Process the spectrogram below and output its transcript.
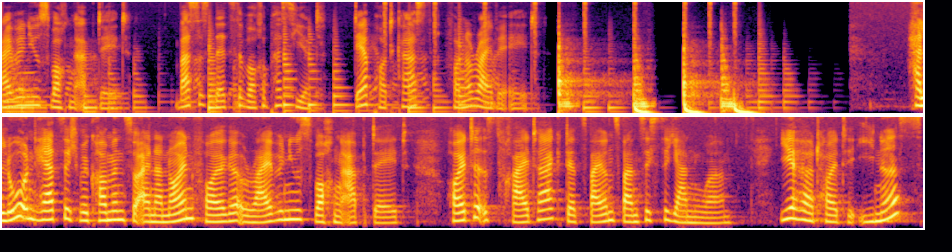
Arrival News Wochenupdate. Was ist letzte Woche passiert? Der Podcast von Arrival Aid. Hallo und herzlich willkommen zu einer neuen Folge Arrival News Wochenupdate. Heute ist Freitag, der 22. Januar. Ihr hört heute Ines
